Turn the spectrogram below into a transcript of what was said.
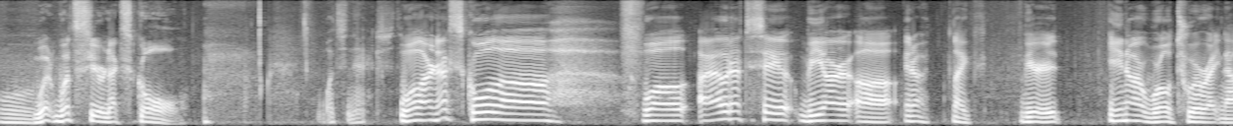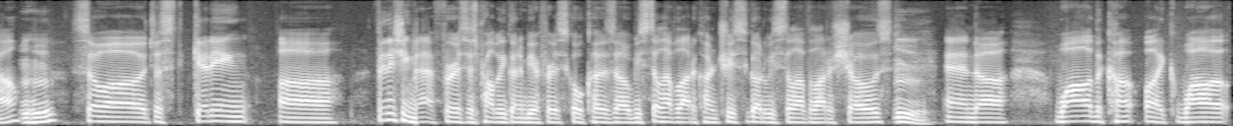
What what's your next goal? What's next? Well, our next goal, uh, well, I would have to say we are, uh, you know, like we're in our world tour right now. So uh, just getting, uh, finishing that first is probably going to be our first goal because uh, we still have a lot of countries to go to. We still have a lot of shows, and uh, while the co- like while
